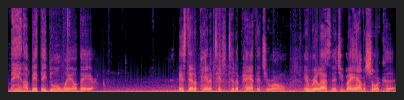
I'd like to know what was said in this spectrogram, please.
man, I bet they doing well there. Instead of paying attention to the path that you're on and realizing that you may have a shortcut,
